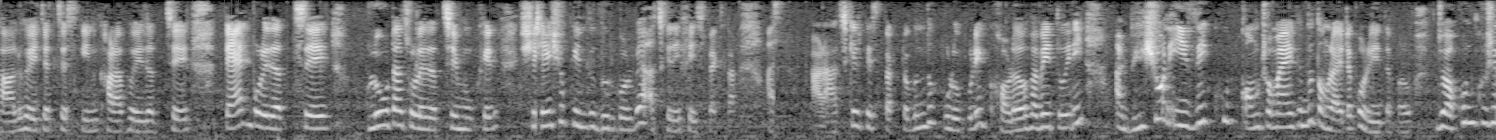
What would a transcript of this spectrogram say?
ঢাল হয়ে যাচ্ছে, স্কিন খারাপ হয়ে যাচ্ছে, ট্যান পড়ে যাচ্ছে, গ্লোটা চলে যাচ্ছে মুখের। সেই সব কিন্তু দূর করবে আজকের এই ফেস প্যাকটা আর আজকের ফেস প্যাকটা কিন্তু পুরোপুরি ঘরোয়াভাবেই তৈরি আর ভীষণ ইজি খুব কম সময়ে কিন্তু তোমরা এটা করে নিতে পারো। যখন খুশি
